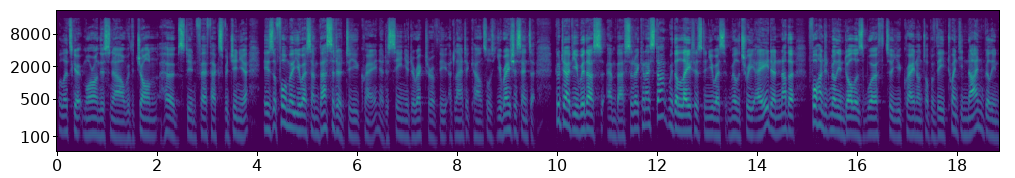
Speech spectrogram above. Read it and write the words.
Well, let's get more on this now with John Herbst in Fairfax, Virginia. He's a former US ambassador to Ukraine and a senior director of the Atlantic Council's Eurasia Center. Good to have you with us, Ambassador. Can I start with the latest in US military aid? Another $400 million worth to Ukraine on top of the $29 billion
